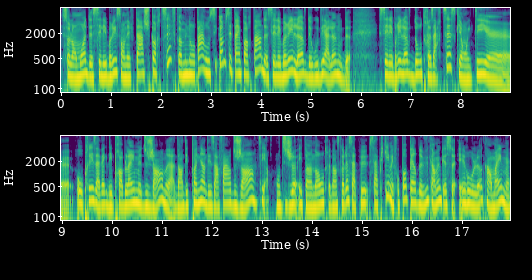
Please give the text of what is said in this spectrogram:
selon moi, de célébrer son héritage sportif, communautaire aussi, comme c'est important de célébrer l'œuvre de Woody Allen ou de célébrer l'œuvre d'autres artistes qui ont été euh, aux prises avec des problèmes du genre, dans des poignées dans des affaires du genre. sais, on dit déjà est un autre. Dans ce cas-là, ça peut s'appliquer, mais il faut pas perdre de vue quand même que ce héros-là, quand même,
